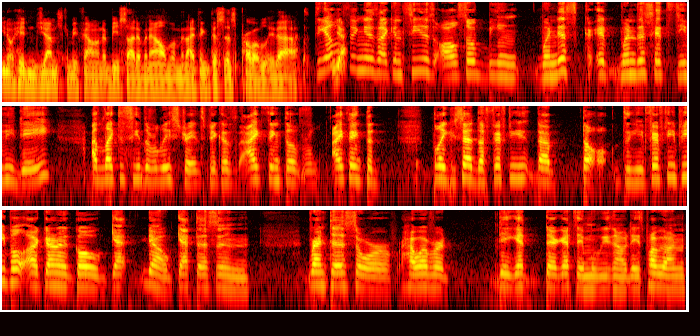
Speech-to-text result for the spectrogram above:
you know hidden gems can be found on a B side of an album, and I think this is probably that. The other Yeah. thing is, I can see this also being when this if, when this hits DVD. I'd like to see the release dates because I think the I think the like you said the fifty the the the fifty people are gonna go get you know get this and rent this or however they get they get their movies nowadays. Probably on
